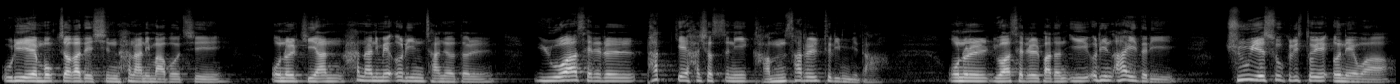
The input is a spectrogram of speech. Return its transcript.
우리의 목자가 되신 하나님 아버지, 오늘 귀한 하나님의 어린 자녀들 유아 세례를 받게 하셨으니 감사를 드립니다. 오늘 유아 세례를 받은 이 어린 아이들이 주 예수 그리스도의 은혜와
